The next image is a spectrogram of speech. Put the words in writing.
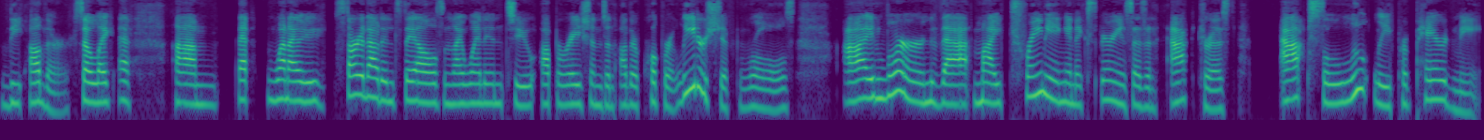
the other. So like uh, um that when I started out in sales and I went into operations and other corporate leadership roles, I learned that my training and experience as an actress absolutely prepared me.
